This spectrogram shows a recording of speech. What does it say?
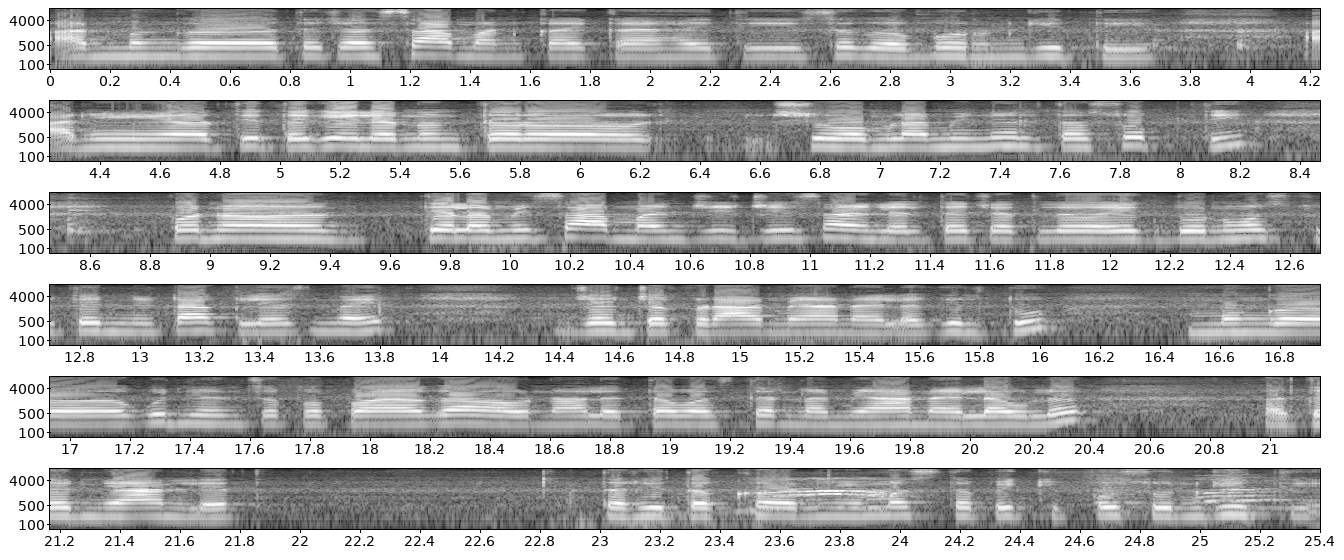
आणि मग त्याच्यात सामान काय काय आहे ते सगळं भरून घेते. आणि तिथं गेल्यानंतर शिवमला मी नेलता सोबती पण त्याला मी सामान जे जे सांगितलेलं त्याच्यातलं एक दोन वस्तू त्यांनी टाकल्याच नाहीत ज्यांच्याकडं आम्ही आणायला गेलतो. मग गुंजनचं पप्पा गावाहून आलं तेव्हाच त्यांना मी आणायला लावलं त्यांनी आणलेत. तर इथं खण ही मस्तपैकी पुसून घेते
